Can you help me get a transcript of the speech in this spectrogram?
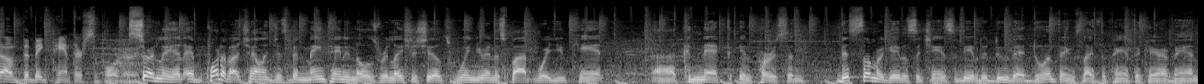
of the Big Panther supporters. Certainly, and, and part of our challenge has been maintaining those relationships when you're in a spot where you can't uh, connect in person this summer gave us a chance to be able to do that, doing things like the Panther Caravan,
